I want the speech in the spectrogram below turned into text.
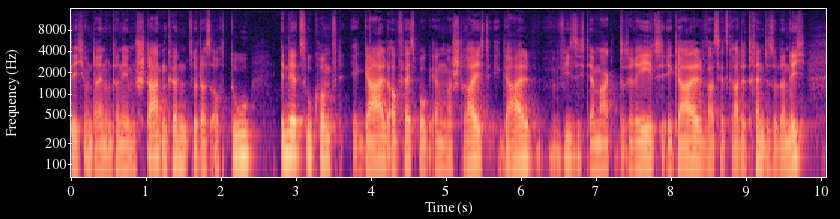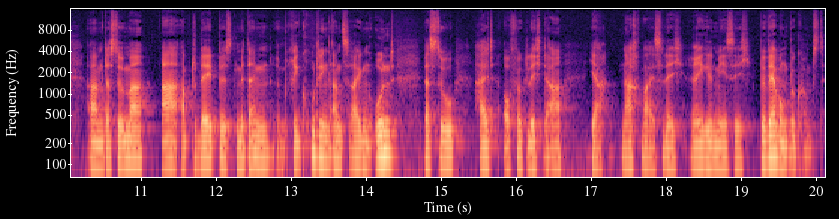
dich und dein Unternehmen starten können, sodass auch du in der Zukunft, egal ob Facebook irgendwas streicht, egal wie sich der Markt dreht, egal was jetzt gerade Trend ist oder nicht, ähm, dass du immer A, up to date bist mit deinen Recruiting-Anzeigen und dass du halt auch wirklich da ja, nachweislich regelmäßig Bewerbung bekommst.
